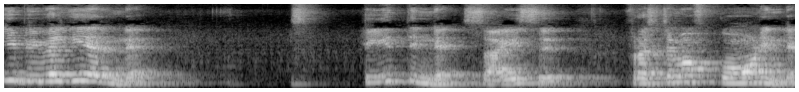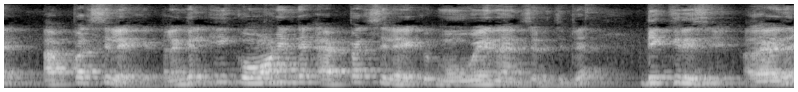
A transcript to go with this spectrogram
ഈ ബിവൽ ഗിയറിന്റെ ടീത്തിന്റെ സൈസ് ഫ്രസ്റ്റം ഓഫ് കോണിന്റെ അപ്പക്സിലേക്ക് അല്ലെങ്കിൽ ഈ കോണിന്റെ അപ്പക്സിലേക്ക് മൂവ് ചെയ്യുന്ന അനുസരിച്ചിട്ട് ഡിക്രീസ് ചെയ്യും. അതായത്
